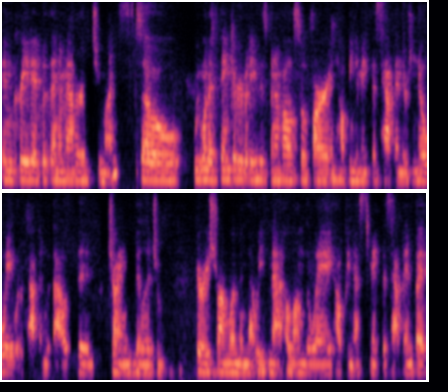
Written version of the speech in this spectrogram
been created within a matter of two months. So we want to thank everybody who's been involved so far in helping to make this happen. There's no way it would have happened without the giant village of very strong women that we've met along the way helping us to make this happen. But,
